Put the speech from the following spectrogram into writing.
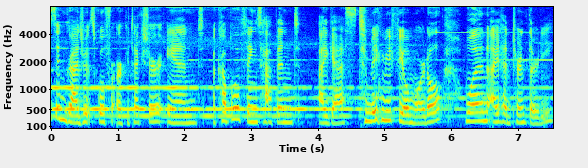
Was in graduate school for architecture and a couple of things happened, I guess, to make me feel mortal. One, I had turned 30.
